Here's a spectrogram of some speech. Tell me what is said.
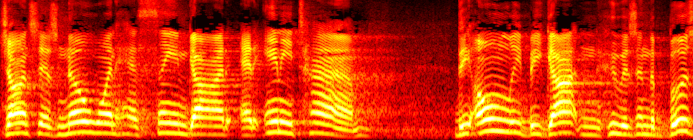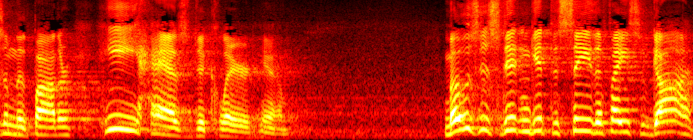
John says, No one has seen God at any time. The only begotten who is in the bosom of the Father, he has declared him. Moses didn't get to see the face of God,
